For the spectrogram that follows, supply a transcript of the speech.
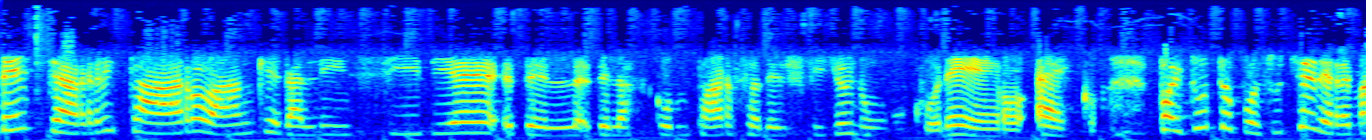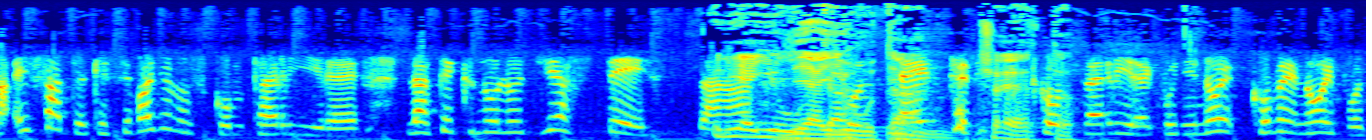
mette al riparo anche dalle insidie del- della scomparsa del figlio in un buco nero. Ecco, poi tutto può succedere, ma il fatto è che se vogliono scomparire, la tecnologia stessa Li aiuta. Li aiuta, consente di certo. scomparire, quindi noi, come noi possiamo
